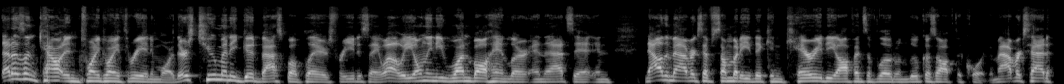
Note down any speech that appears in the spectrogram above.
That doesn't count in 2023 anymore. There's too many good basketball players for you to say, well, we only need one ball handler and that's it. And now the Mavericks have somebody that can carry the offensive load when Luka's off the court. The Mavericks had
